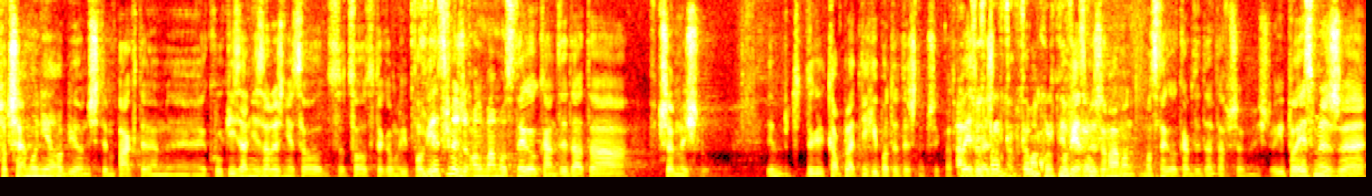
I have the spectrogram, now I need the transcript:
To czemu nie objąć tym paktem e, Kukiza, niezależnie co, co, co od tego mówi? Powiedzmy, że on ma mocnego kandydata w Przemyślu. Kompletnie hipotetyczny przykład. Ale to jest prawda, tam akurat nie powiedzmy, że ma mocnego kandydata w Przemyślu. I powiedzmy, że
